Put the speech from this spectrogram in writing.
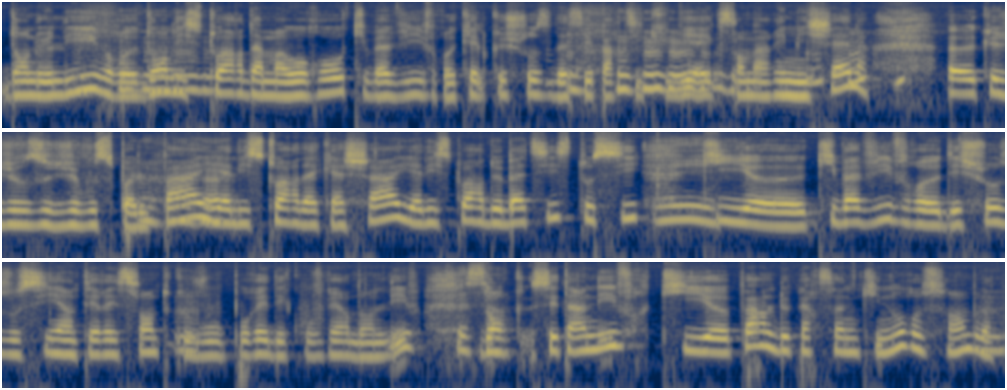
dans le livre, dont l'histoire d'Amaoro qui va vivre quelque chose d'assez particulier avec son mari Michel, que je je vous spoil pas. il y a l'histoire d'Akasha, il y a l'histoire de Baptiste aussi, qui, euh, qui va vivre des choses aussi intéressantes que mm. vous pourrez découvrir dans le livre. Donc, c'est un livre qui euh, parle de personnes qui nous ressemblent, mm.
